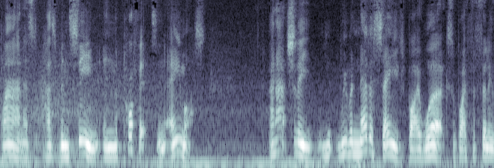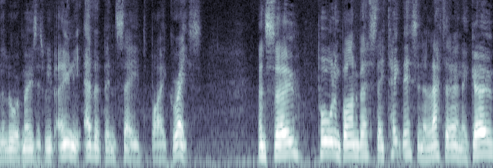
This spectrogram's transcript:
plan, as has been seen in the prophets, in Amos. And actually, we were never saved by works or by fulfilling the law of Moses. We've only ever been saved by grace. And so, Paul and Barnabas, they take this in a letter and they go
